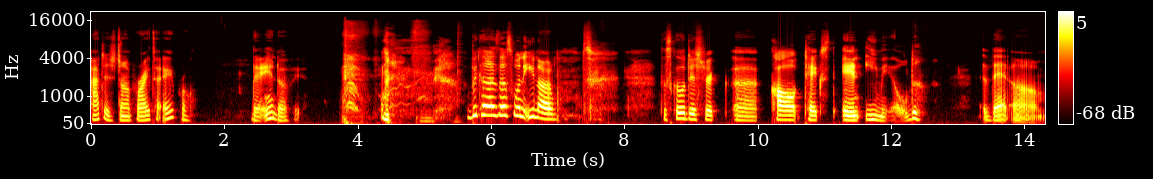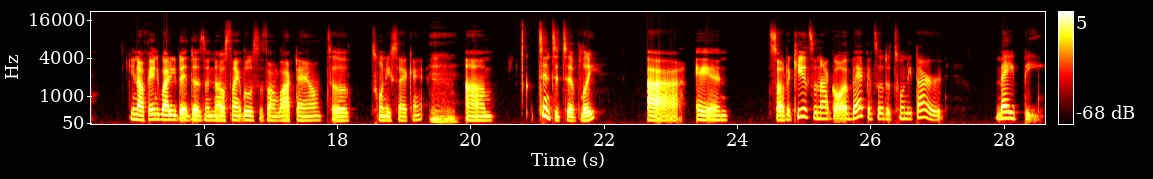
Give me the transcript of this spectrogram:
I just jumped right to April, the end of it. because that's when, you know, the school district uh, called, text, and emailed that, um, you know, if anybody that doesn't know, St. Louis is on lockdown till 22nd, Mm-hmm. um, tentatively. Uh, and so the kids are not going back until the 23rd. Maybe.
